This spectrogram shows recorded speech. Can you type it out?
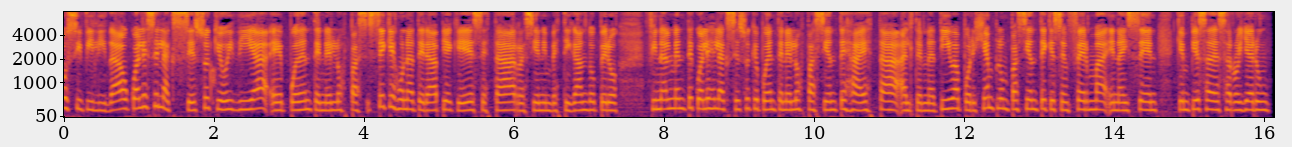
posibilidad o cuál es el acceso que hoy día eh, pueden tener los pacientes? Sé que es una terapia que se está recién investigando, pero finalmente, ¿cuál es el acceso que pueden tener los pacientes a esta alternativa? Por ejemplo, un paciente que se enferma en Aysén, que empieza a desarrollar un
